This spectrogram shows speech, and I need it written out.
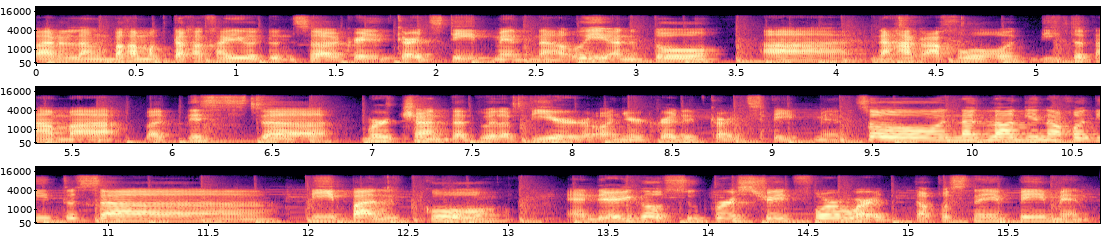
Para lang baka magtaka kayo dun sa credit card statement na, uy, ano to, uh, nahack ako, dito tama, but this is the merchant that will appear on your credit card statement. So, naglogin ako dito sa PayPal ko, and there you go, super straightforward. Tapos na yung payment.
